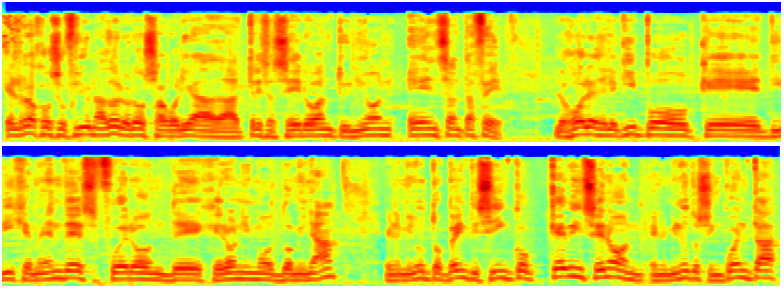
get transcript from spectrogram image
El Rojo sufrió una dolorosa goleada 3 a 0 ante Unión en Santa Fe. Los goles del equipo que dirige Méndez fueron de Jerónimo Dominá en el minuto 25, Kevin Zenón en el minuto 50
